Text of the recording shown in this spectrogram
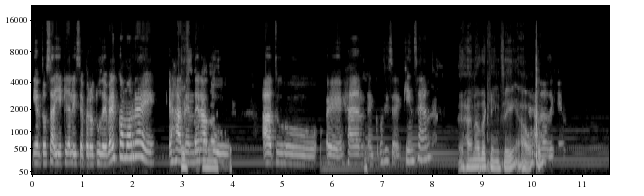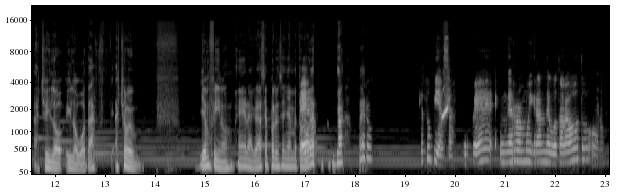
Y entonces ahí es que ella le dice, pero tu deber como rey es atender a tu, a tu eh, hand, eh, ¿cómo se dice? King's hand. Hand of the King, sí. Hand of the King. y lo, y lo botas, hecho bien fino. Mira, gracias por enseñarme todo esto. Pero. ¿Qué tú piensas? ¿Fue un error muy grande votar a Otto o no?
